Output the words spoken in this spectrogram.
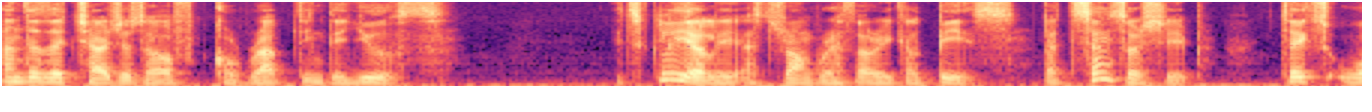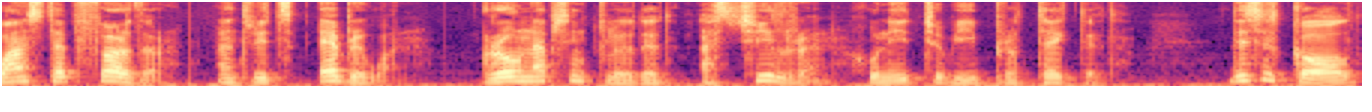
under the charges of corrupting the youth. It's clearly a strong rhetorical piece, but censorship takes one step further and treats everyone, grown ups included, as children who need to be protected. This is called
